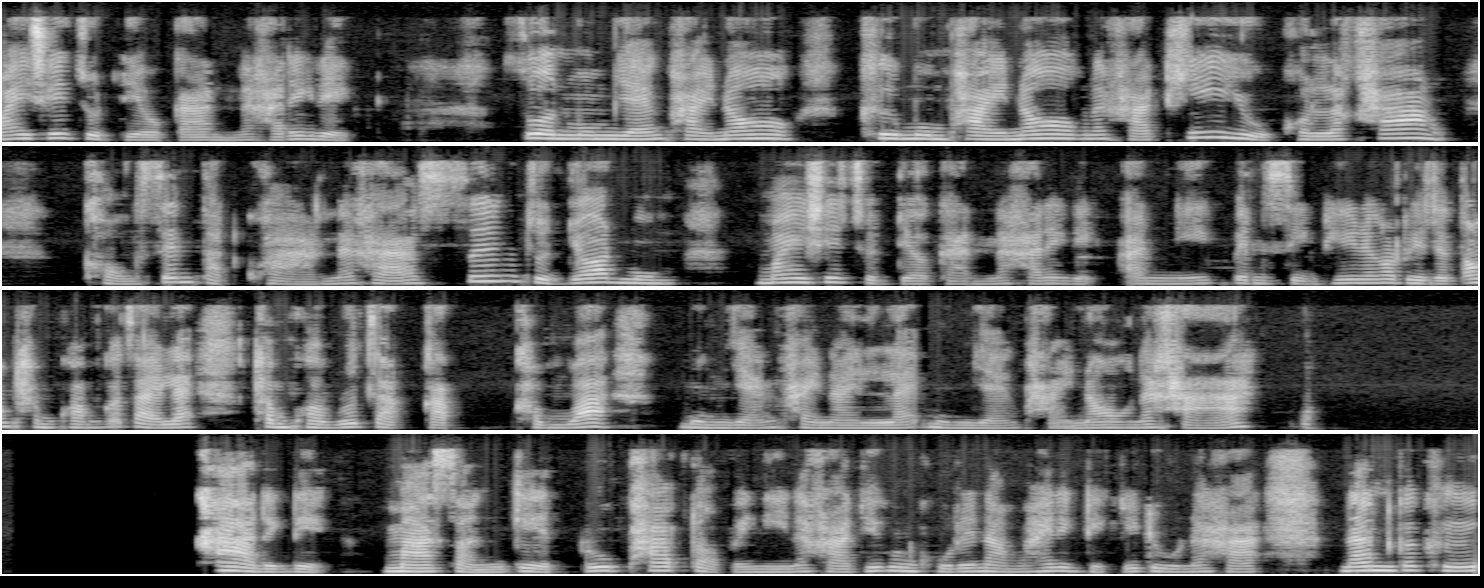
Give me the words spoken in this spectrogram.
ไม่ใช่จุดเดียวกันนะคะ เด็กๆ ส่วนมุมแย้งภายนอก คือมุมภายนอกนะคะ ที่อยู่คนละข้างของเส้นตัดขวางนะคะ ซึ่งจุดยอดมุมไม่ใช่จุดเดียวกันนะคะ เด็กๆ อันนี้เป็นสิ่งที่นักเรียนจะต้องทำความเข้าใจและทำความรู้จักกับ คำว่า มุมแย้งภายในและมุมแย้งภายนอกนะคะ ค่ะเด็กๆ มาสังเกตรูปภาพต่อไปนี้นะคะ ที่คุณครูได้นำมาให้เด็กๆได้ดูนะคะ นั่นก็คือ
